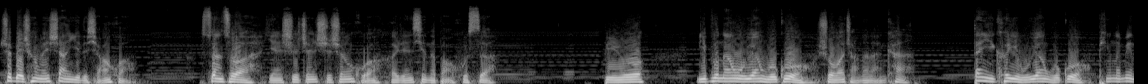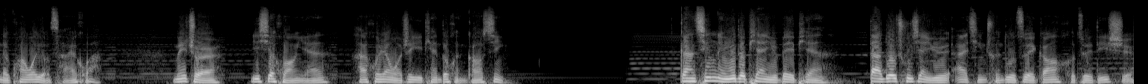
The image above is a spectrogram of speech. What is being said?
这被称为善意的小谎，算作掩饰真实生活和人性的保护色。比如，你不能无缘无故说我长得难看。但你可以无缘无故拼了命的夸我有才华，没准儿一些谎言还会让我这一天都很高兴。感情领域的骗与被骗，大多出现于爱情纯度最高和最低时。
